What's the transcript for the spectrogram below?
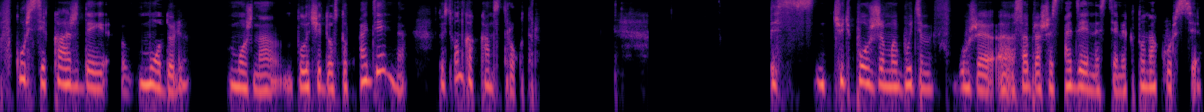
в курсе каждый модуль можно получить доступ отдельно, то есть он как конструктор. Чуть позже мы будем, уже э, собравшись отдельно с теми, кто на курсе,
